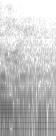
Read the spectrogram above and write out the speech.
Destroyed.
